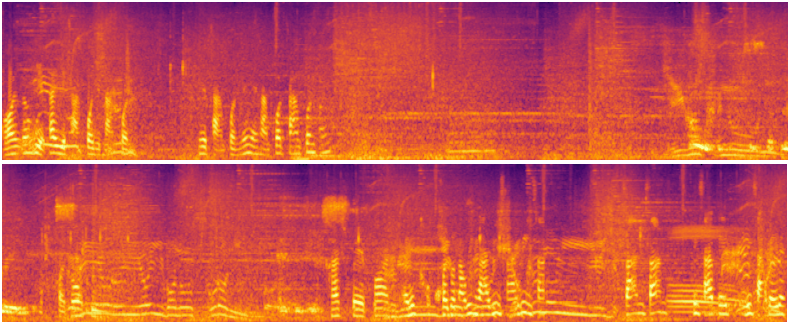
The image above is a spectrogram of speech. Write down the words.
อ๋อต้องเหยียดใถ้เหยียดสามคนเหยียดสามคนเหยียดสามคนนี่ยังสามคนสามคนทั้ง ขอโทษทีคาสเปปอนอันนี้คอยตัวเราวิ่งซ้ายวิ่งซ้ายวิ่งซ้ายซ้ายซ้ายวิ่งซ้ายไปวิ่งซ้ายไปเลย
